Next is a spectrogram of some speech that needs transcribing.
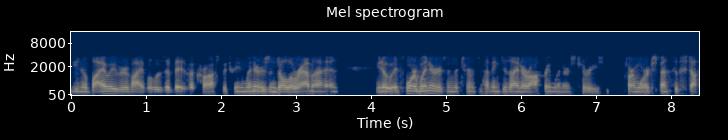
you know, Bi-Way revival is a bit of a cross between Winners and Dollarama. And, you know, it's more Winners in the terms of having designer offering. Winners carries far more expensive stuff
